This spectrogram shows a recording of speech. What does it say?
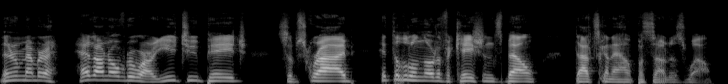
Then remember, head on over to our YouTube page, subscribe, hit the little notifications bell. That's going to help us out as well.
